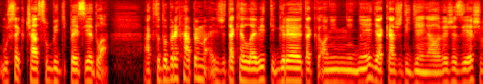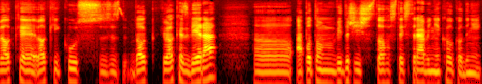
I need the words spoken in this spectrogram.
úsek času byť bez jedla. Ak to dobre chápem, že také levy, tigre, tak oni nejedia každý deň, ale vieš, že zješ veľké, veľký kus, veľk, veľké zviera uh, a potom vydržíš z toho, z tej strávy niekoľko dní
